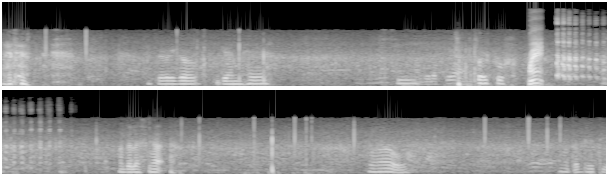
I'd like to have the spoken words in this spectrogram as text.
there we go. Again here. See. Oy po. Madalas nga. Wow. What a beauty.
